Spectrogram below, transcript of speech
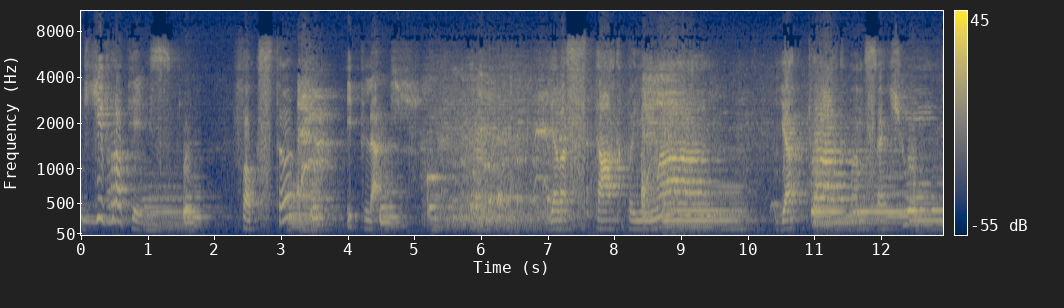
европейский. Фокстрот и пляж. Я вас так понимаю, я так вам сочувствую.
